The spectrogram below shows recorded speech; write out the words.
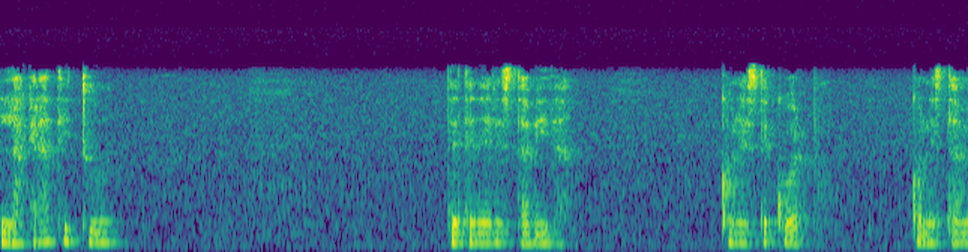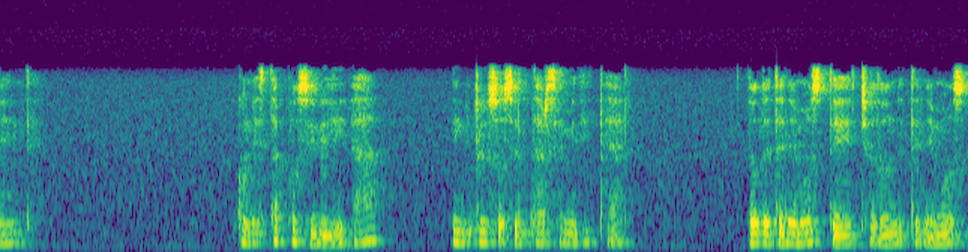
la gratitud de tener esta vida con este cuerpo, con esta mente, con esta posibilidad de incluso sentarse a meditar, donde tenemos techo, donde tenemos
